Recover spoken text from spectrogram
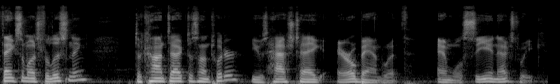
Thanks so much for listening. To contact us on Twitter, use hashtag ArrowBandwidth, and we'll see you next week.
